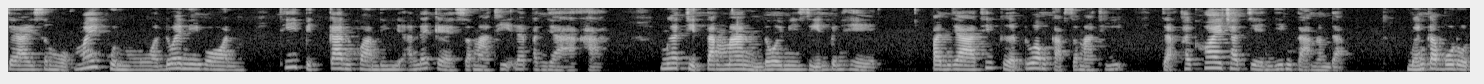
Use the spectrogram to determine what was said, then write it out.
ใจสงบไม่ขุ่นมัวด้วยนิวรณ์ที่ปิดกั้นความดีอันได้แก่สมาธิและปัญญาค่ะ เมื่อจิตตั้งมั่นโดยมีศีลเป็นเหตุ ปัญญาที่เกิดร่วมกับสมาธิ จะค่อยๆ ชัดเจนยิ่งตามลำดับ เหมือนกับบุรุษ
